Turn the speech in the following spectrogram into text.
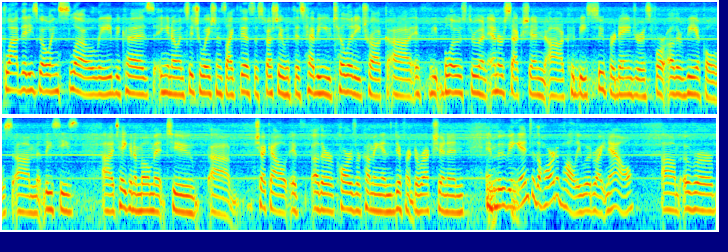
glad that he's going slowly because, you know, in situations like this, especially with this heavy utility truck, uh, if he blows through an intersection, uh, could be super dangerous for other vehicles. Um, at least he's uh, taken a moment to um, check out if other cars are coming in a different direction and, and moving into the heart of Hollywood right now. Um, over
